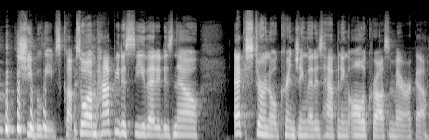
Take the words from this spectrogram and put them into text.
She Believes Cup. So I'm happy to see that it is now external cringing that is happening all across America.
